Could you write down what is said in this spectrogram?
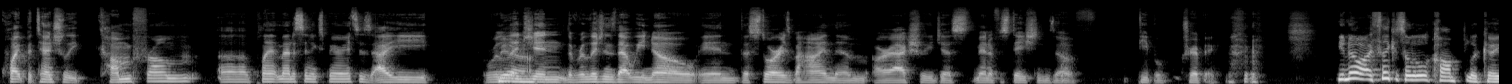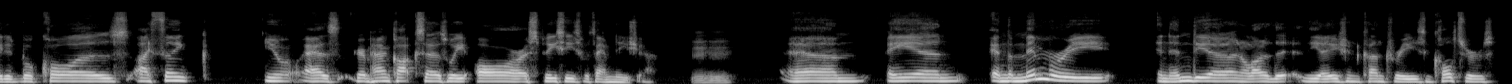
quite potentially come from uh, plant medicine experiences, i.e., religion, yeah. the religions that we know and the stories behind them are actually just manifestations of people tripping. you know, I think it's a little complicated because I think you know, as Graham Hancock says, we are a species with amnesia. Mm-hmm. Um, and and the memory in India and a lot of the, the Asian countries and cultures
